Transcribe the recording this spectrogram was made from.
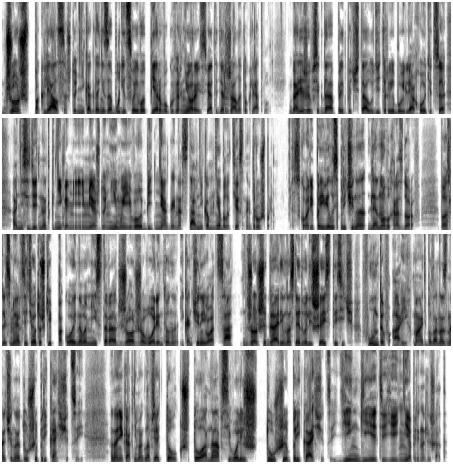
Джордж поклялся, что никогда не забудет своего первого гувернера и свято держал эту клятву. Гарри же всегда предпочитал удить рыбу или охотиться, а не сидеть над книгами, и между ним и его беднягой-наставником не было тесной дружбы. Вскоре появилась причина для новых раздоров. После смерти тетушки покойного мистера Джорджа Уоррентона и кончины его отца, Джордж и Гарри унаследовали шесть тысяч фунтов, а их мать была назначена душеприказчицей. Она никак не могла взять толк, что она всего лишь душеприказчицей. Деньги эти ей не принадлежат.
